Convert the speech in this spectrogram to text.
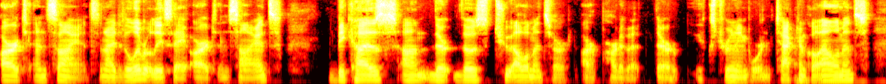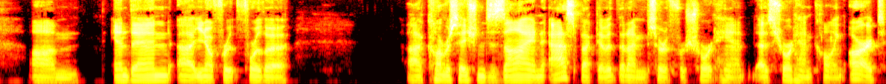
art and science. And I deliberately say art and science because um, those two elements are are part of it. They're extremely important technical elements, um, and then, uh, you know, for for the uh, conversation design aspect of it, that I'm sort of for shorthand as shorthand calling art.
